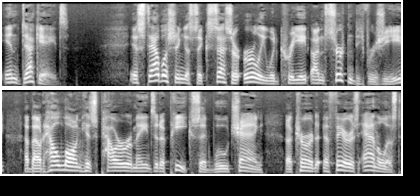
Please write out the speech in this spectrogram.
in decades. Establishing a successor early would create uncertainty for Xi about how long his power remains at a peak, said Wu Qiang, a current affairs analyst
